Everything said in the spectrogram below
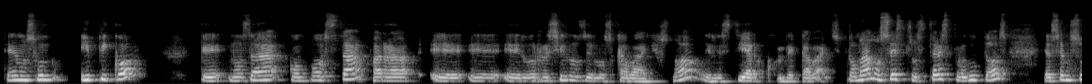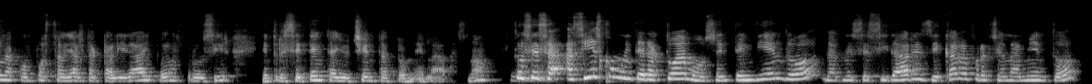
Tenemos un hípico que nos da composta para eh, eh, eh, los residuos de los caballos, ¿no? El estiércol de caballos. Tomamos estos tres productos y hacemos una composta de alta calidad y podemos producir entre 70 y 80 toneladas, ¿no? Entonces, así es como interactuamos, entendiendo las necesidades de cada fraccionamiento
